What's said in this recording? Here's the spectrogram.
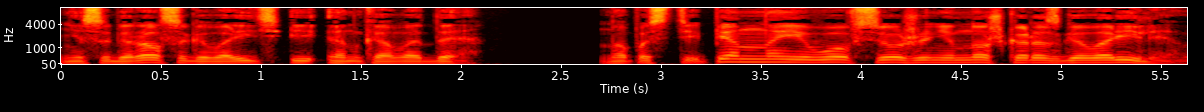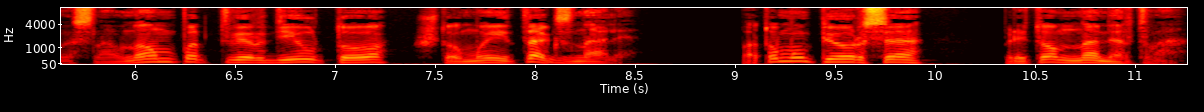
не собирался говорить и НКВД. Но постепенно его все же немножко разговорили, в основном подтвердил то, что мы и так знали. Потом уперся, притом намертво.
